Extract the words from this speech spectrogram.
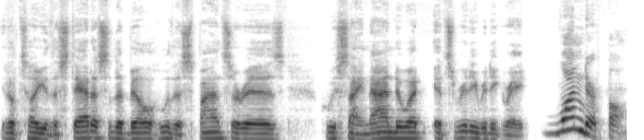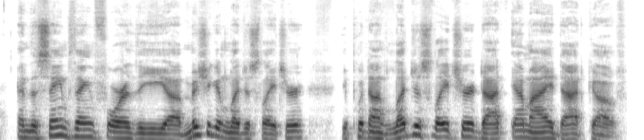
It'll tell you the status of the bill, who the sponsor is, who signed on to it. It's really, really great. Wonderful. And the same thing for the uh, Michigan legislature. You put down legislature.mi.gov.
